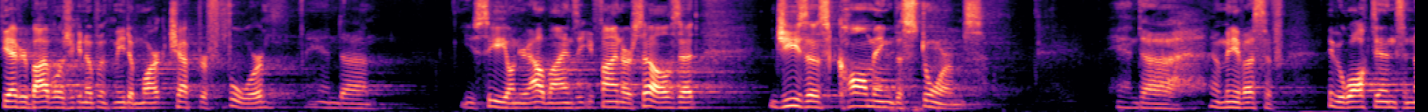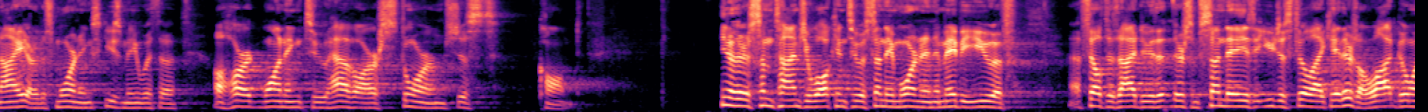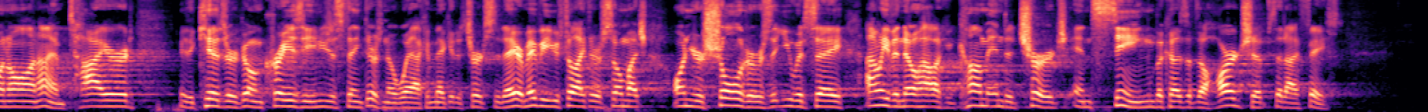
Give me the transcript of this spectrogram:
If you have your Bibles, you can open with me to Mark chapter 4. And uh, you see on your outlines that you find ourselves at Jesus calming the storms. And uh, many of us have maybe walked in tonight or this morning, excuse me, with a, a heart wanting to have our storms just calmed. You know, there's sometimes you walk into a Sunday morning and maybe you have felt as I do that there's some Sundays that you just feel like, hey, there's a lot going on. I am tired. Maybe the kids are going crazy and you just think, there's no way I can make it to church today. Or maybe you feel like there's so much on your shoulders that you would say, I don't even know how I could come into church and sing because of the hardships that I faced.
